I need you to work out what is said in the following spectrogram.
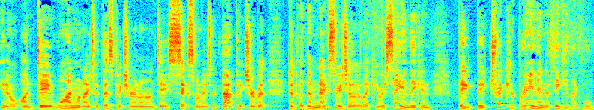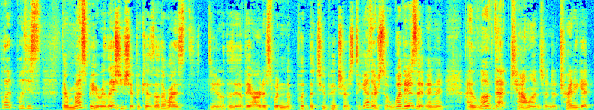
you know, on day one when I took this picture and on day six when I took that picture. But to put them next to each other, like you were saying, they can they they trick your brain into thinking like, well, what what is there must be a relationship because otherwise, you know, the the artist wouldn't have put the two pictures together. So what is it? And it, I love that challenge and to try to get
